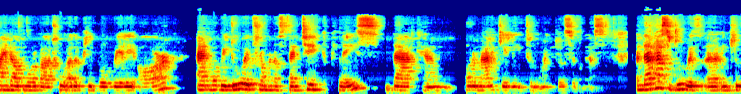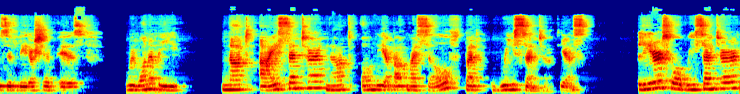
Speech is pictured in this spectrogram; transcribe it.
find out more about who other people really are. And when we do it from an authentic place, that can automatically lead to more inclusiveness. And that has to do with uh, inclusive leadership is we want to be not I centered, not only about myself, but we centered. Yes. Leaders who are we centered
